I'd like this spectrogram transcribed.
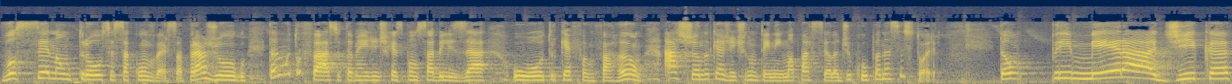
você não trouxe essa conversa para jogo. Então é muito fácil também a gente responsabilizar o outro que é fanfarrão, achando que a gente não tem nenhuma parcela de culpa nessa história. Então, primeira dica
